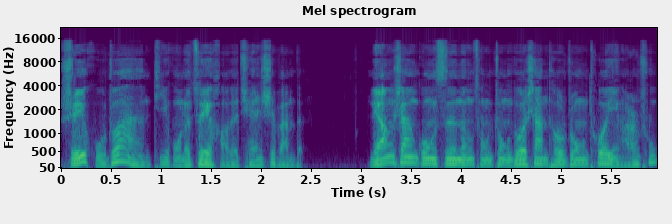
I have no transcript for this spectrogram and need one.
《水浒传》提供了最好的诠释版本。梁山公司能从众多山头中脱颖而出，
